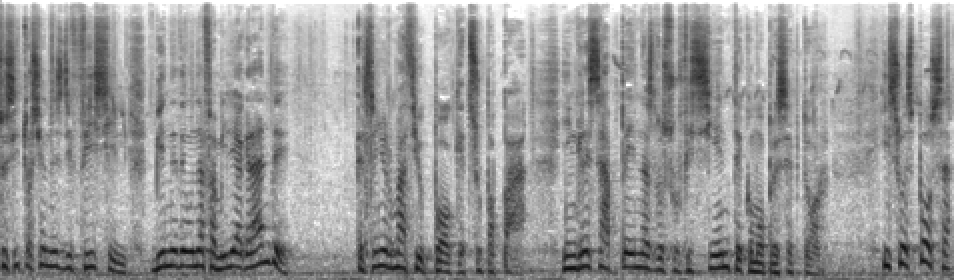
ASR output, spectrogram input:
Su situación es difícil. Viene de una familia grande. El señor Matthew Pocket, su papá, ingresa apenas lo suficiente como preceptor. Y su esposa,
